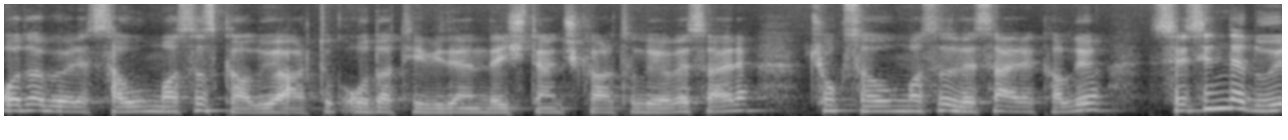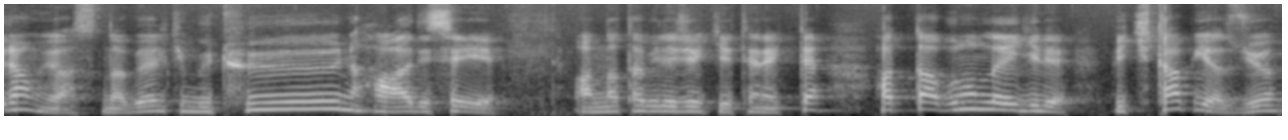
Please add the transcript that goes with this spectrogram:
O da böyle savunmasız kalıyor artık. O da TV'den de işten çıkartılıyor vesaire. Çok savunmasız vesaire kalıyor. Sesini de duyuramıyor aslında. Belki bütün hadiseyi anlatabilecek yetenekte. Hatta bununla ilgili bir kitap yazıyor.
